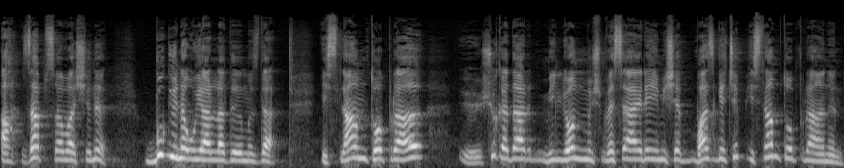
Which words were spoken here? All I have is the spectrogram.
Ahzab savaşını bugüne uyarladığımızda İslam toprağı şu kadar milyonmuş vesaireymişe vazgeçip İslam toprağının,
